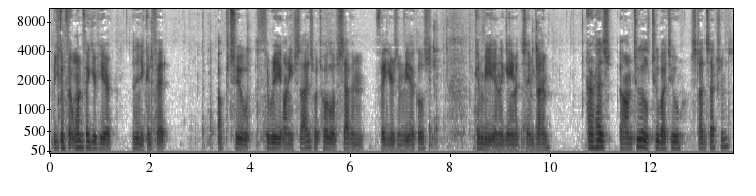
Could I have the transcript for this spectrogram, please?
But you can fit one figure here, and then you can fit up to three on each side, so a total of seven figures and vehicles can be in the game at the same time. And it has um, two little 2x2 stud sections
